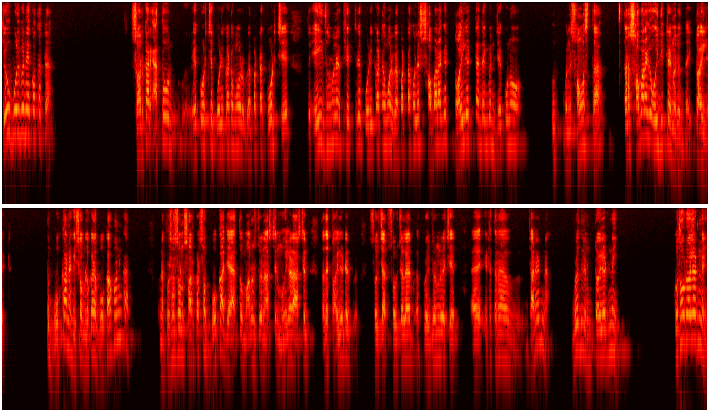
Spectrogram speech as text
কেউ বলবে না কথাটা? সরকার এত এ করছে, পরিকাঠামোর ব্যাপারটা করছে, তো এই ধরনের ক্ষেত্রে পরিকাঠামোর ব্যাপারটা হলে সবার আগে টয়লেটটা দেখবেন যে কোনো মানে সংস্থা, তারা সবার আগে ওই দিকটায় নজর দেয় টয়লেট তো বোকা নাকি? সব লোকেরা বোকা ওখানকার? মানে প্রশাসন, সরকার সব বোকা যে এত মানুষজন আসছেন, মহিলারা আসছেন, তাদের টয়লেটের শৌচালয়ের প্রয়োজন রয়েছে। এটা তারা জানেন না। বলে দিলেন টয়লেট নেই। কোথাও টয়লেট নেই।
